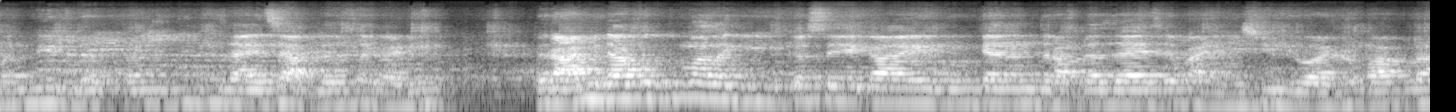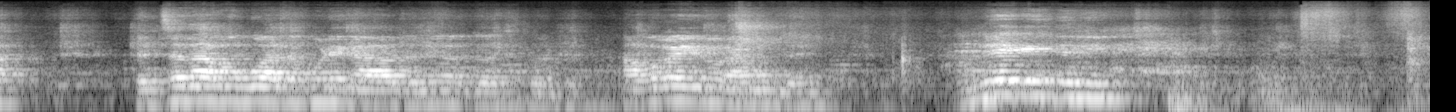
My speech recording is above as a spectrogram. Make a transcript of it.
मंदिर तिथे जायचं आपल्याला सकाळी. तर आम्ही दाखवतो तुम्हाला की कसं आहे काय मग त्यानंतर आपल्याला जायचं पाहिजे शिंदी वॉटर पार्कला तर चला बघू आता पुढे काय होतं हा बघा हिरो काय म्हणतोय. म्हणजे काहीतरी आमच्या फॉलो करा सिद्धूचं म्हणणं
